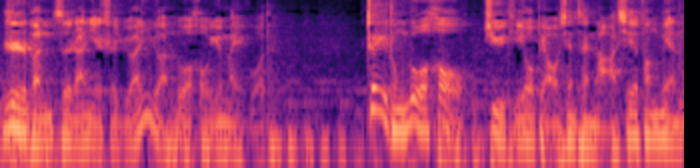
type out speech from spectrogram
日本自然也是远远落后于美国的。这种落后具体又表现在哪些方面呢？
